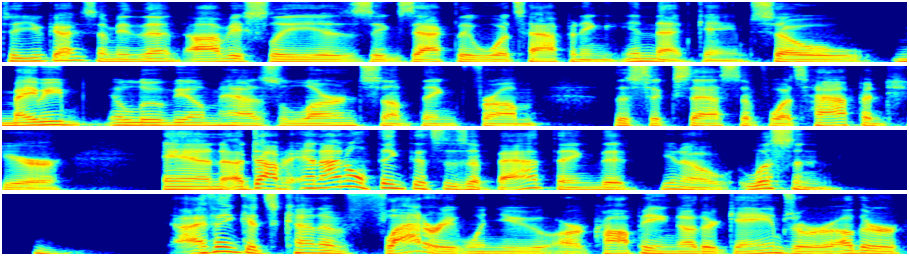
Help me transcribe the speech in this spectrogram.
to you guys? I mean, that obviously is exactly what's happening in that game. So maybe Illuvium has learned something from the success of what's happened here and adopt. And I don't think this is a bad thing that, you know, listen, I think it's kind of flattery when you are copying other games or other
